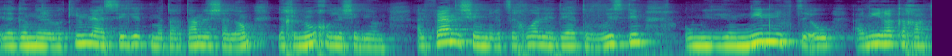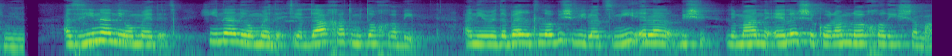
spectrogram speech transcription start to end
אלא גם נאבקים להשיג את מטרתם לשלום, לחינוך ולשוויון. אלפי אנשים נרצחו על ידי הטרוריסטים ומיליונים נפצעו, אני רק אחת מהם. אז הנה אני עומדת, הנה אני עומדת, ילדה אחת מתוך רבים. אני מדברת לא בשביל עצמי, אלא בשביל, למען אלה שקולם לא יכול להישמע.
